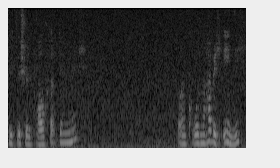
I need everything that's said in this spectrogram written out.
Hitzeschild braucht das Ding nicht. So einen großen habe ich eh nicht.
